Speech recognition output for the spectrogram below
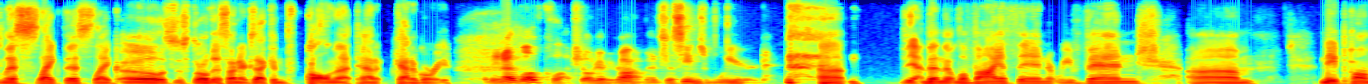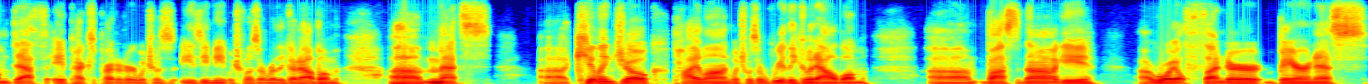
lists like this, like, oh, let's just throw this on here because I can call in that tat- category. I mean, I love Clutch. Don't get me wrong, but it just seems weird. Uh, yeah, then the Leviathan, Revenge, um, Napalm Death, Apex Predator, which was Easy Meat, which was a really good album. Uh, Mets, uh, Killing Joke, Pylon, which was a really good album. Um, Bosse-de-Nage, uh, Royal Thunder, Baroness,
